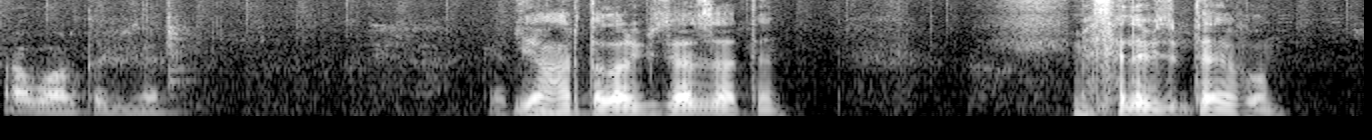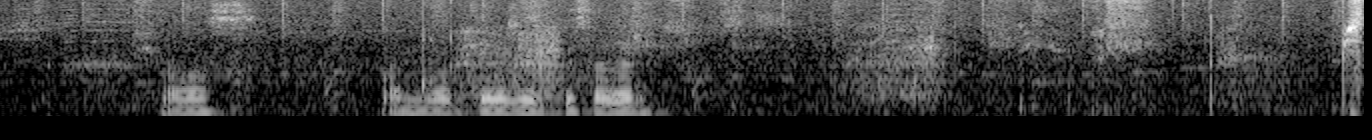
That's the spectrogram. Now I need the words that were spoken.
Ha bu harita güzel. Geçen Ya haritalar güzel zaten. Mesele bizim telefon. Olmaz. Ben bu haritayı özellikle severim. Bir,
